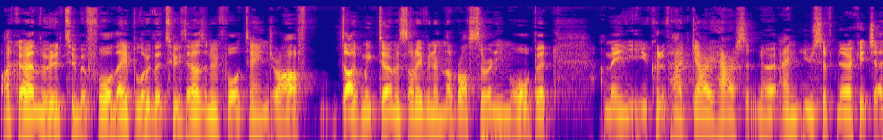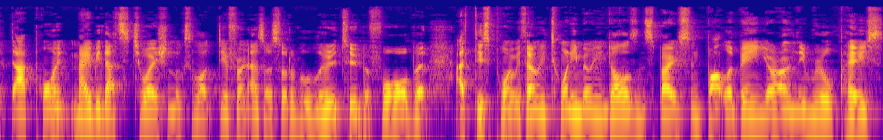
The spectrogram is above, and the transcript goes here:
like I alluded to before, they blew the 2014 draft. Doug McDermott's not even in the roster anymore, but I mean, you could have had Gary Harris and Jusuf Nurkic at that point. Maybe that situation looks a lot different, as I sort of alluded to before. But at this point, with only $20 million in space and Butler being your only real piece,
